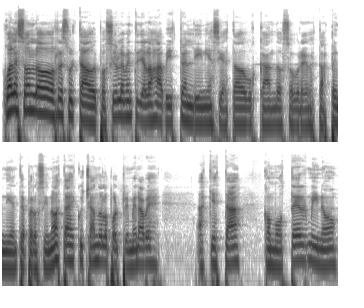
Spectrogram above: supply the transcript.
¿Cuáles son los resultados? Posiblemente ya los has visto en línea si has estado buscando sobre o estás pendiente, pero si no estás escuchándolo por primera vez, aquí está como terminó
